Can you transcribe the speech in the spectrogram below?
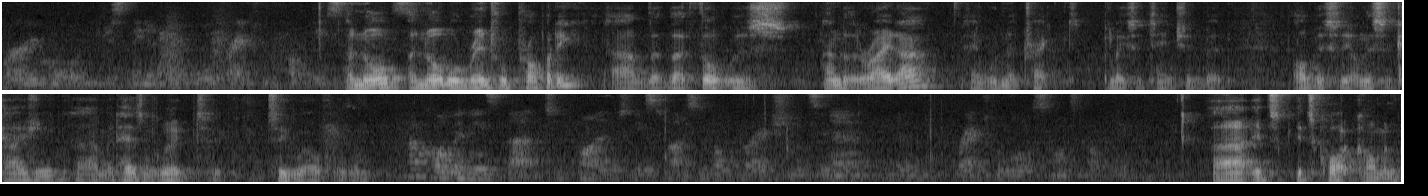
room or you just mean a normal rental property? A, space? a normal rental property um, that they thought was under the radar and wouldn't attract police attention, but obviously on this occasion um, it hasn't worked too well for them. How common is that to find these types of operations in a, in a rental or someone's property? Uh, it's it's quite common.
